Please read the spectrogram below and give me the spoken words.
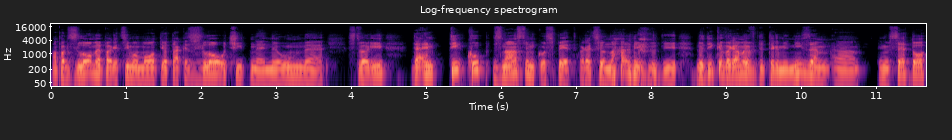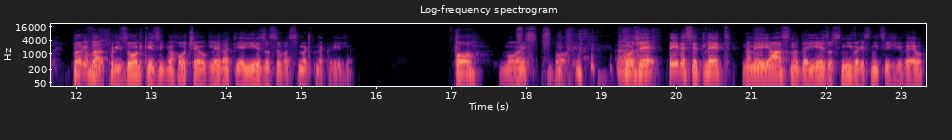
ampak zelo me pa recimo motijo take zelo očitne, neumne stvari. Da en ti kup znanstvenikov spet, racionalnih ljudi, ljudi, ki verjamejo v determinizem uh, in vse to, prva prizor, ki si ga hočejo gledati, je Jezusova smrt na križu. O, oh, moj bog. Ko že 50 let nam je jasno, da Jezus ni v resnici živel,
